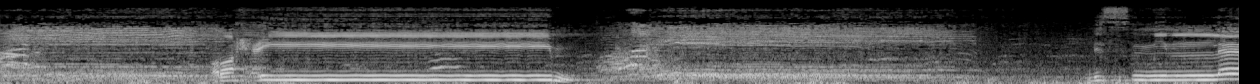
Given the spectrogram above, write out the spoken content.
الرحيم رحيم. بسم الله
